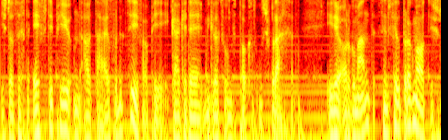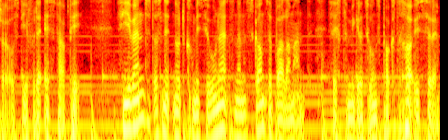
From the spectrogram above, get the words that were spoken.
ist, dass sich die FDP und auch Teil der CVP gegen den Migrationspakt aussprechen. Ihre Argumente sind viel pragmatischer als die der SVP. Sie wollen, dass nicht nur die Kommissionen, sondern das ganze Parlament sich zum Migrationspakt äußern kann.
